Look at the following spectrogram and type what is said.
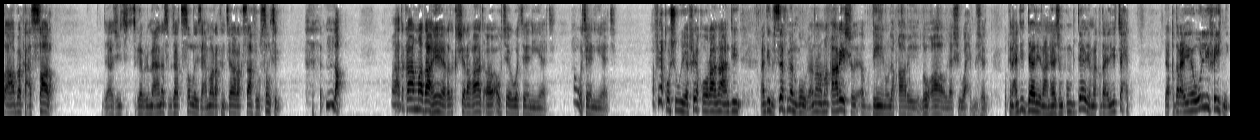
عبرك على الصالة. جيت تقابل معنا تبدأ تصلي زعما راك انت راك صافي وصلتي. لا. هذاك مظاهر هذاك الشيء راه أو وثنيات. وثنيات فيقوا شوية فيقوا رانا عندي عندي بزاف ما نقول. أنا ما قاريش الدين ولا قاري لغة ولا شي واحد مجهد ولكن عندي الدليل راه نهاجمكم بالدليل ما يقدر عليا حتى حد. يقدر عليا هو اللي فايتني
